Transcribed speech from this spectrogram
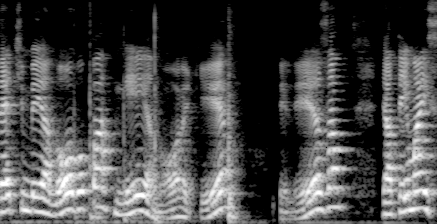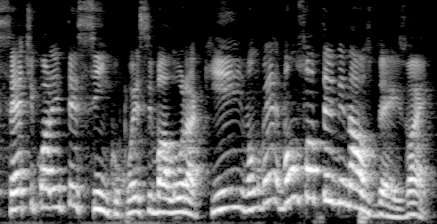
769, opa, 69 aqui, beleza. Já tem mais 7,45 com esse valor aqui. Vamos ver, vamos só terminar os 10, vai.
